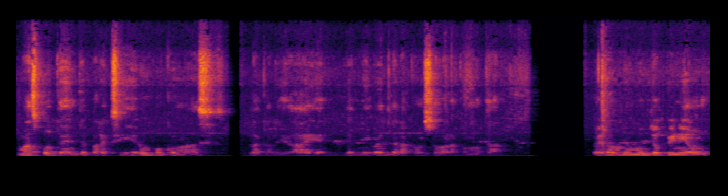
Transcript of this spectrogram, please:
más potente para exigir un poco más la calidad y el, nivel de la consola como tal. Pero en mi humilde opinión,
